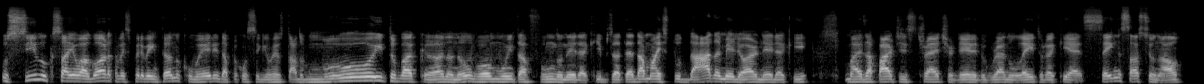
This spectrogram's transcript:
o Silo que saiu agora, estava experimentando com ele, dá para conseguir um resultado muito bacana. Não vou muito a fundo nele aqui, precisa até dar uma estudada melhor nele aqui. Mas a parte de stretcher dele, do granulator aqui é sensacional.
